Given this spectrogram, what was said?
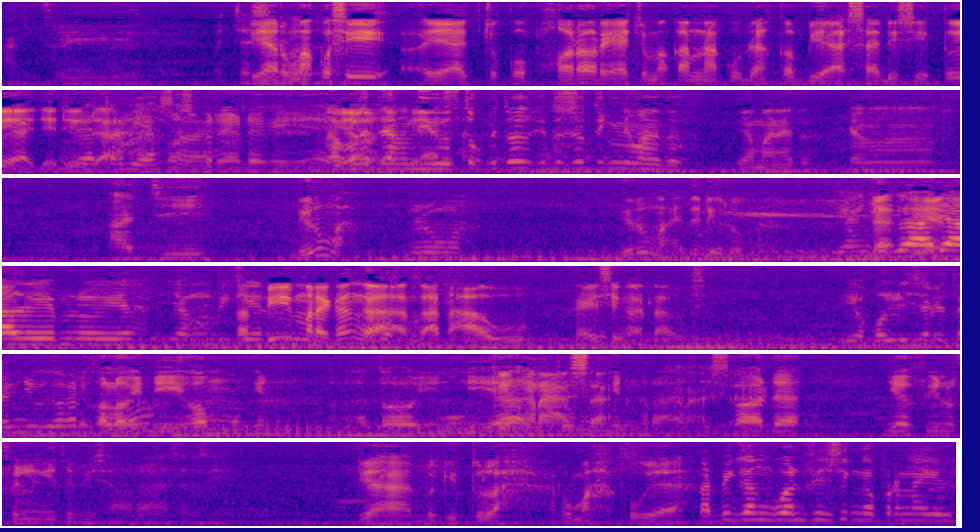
Anjir. pecah di rumahku sih ya cukup horor ya cuma karena aku udah kebiasa di situ ya jadi Udah udah, terbiasa. atmosfernya udah kayak Nah, Iya, buat udah yang di. YouTube itu itu syuting di mana tuh? yang mana itu Yang Aji di rumah di rumah. di rumah itu di rumah Yang Da- juga iya. ada alim lo ya, yang bikin. tapi mereka nggak nggak tahu kayaknya sih nggak tahu sih Ya kalau diceritain juga kan. Ya, kalau indie home mungkin atau Mungkin India ngerasa, itu mungkin ngerasa, ngerasa. kalau ada dia feel feel gitu bisa ngerasa sih ya begitulah rumahku ya Tapi gangguan fisik nggak pernah gitu.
